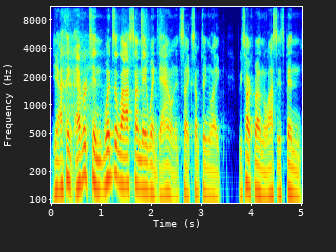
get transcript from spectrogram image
Yeah, I think Everton. When's the last time they went down? It's like something like we talked about in the last. It's been.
